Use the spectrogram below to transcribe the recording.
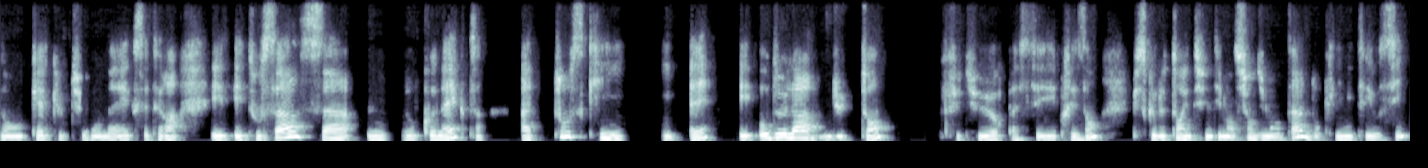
dans quelle culture on est, etc. Et, tout ça, ça nous connecte à tout ce qui est et au-delà du temps, futur, passé, présent, puisque le temps est une dimension du mental, donc limitée aussi.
